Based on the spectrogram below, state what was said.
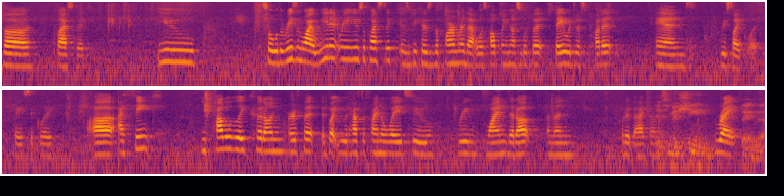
the plastic. You, so the reason why we didn't reuse the plastic is because the farmer that was helping us with it, they would just cut it and recycle it, basically. Uh, I think you probably could unearth it, but you would have to find a way to rewind it up and then put it back on. It's a machine Right. thing then?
